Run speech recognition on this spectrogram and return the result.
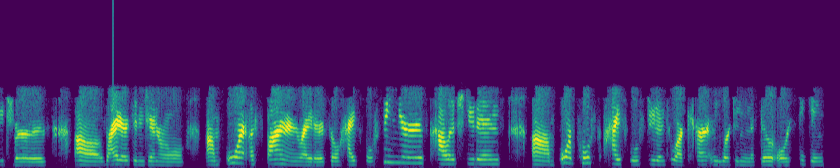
YouTubers, uh, writers in general, um, or aspiring writers, so high school seniors, college students, um, or post high school students who are currently working in the field or seeking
